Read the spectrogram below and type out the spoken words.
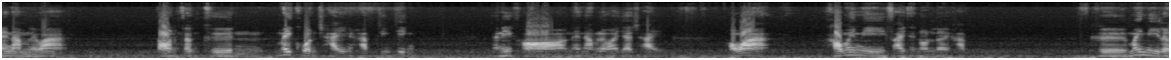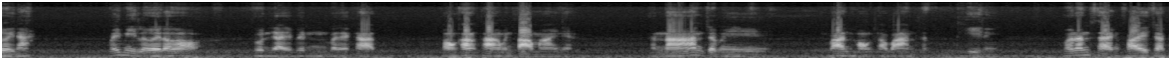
แนะนำเลยว่า ตอนกลางคืนไม่ควรใช้นะครับ จริง ๆ อันนี้ขอแนะนำเลยว่าอย่าใช้ เพราะว่าเขาไม่มีไฟถนนเลยครับ คือไม่มีเลยนะ ไม่มีเลยแล้วก็ ส่วนใหญ่เป็นบรรยากาศสองข้างทางเป็นป่าไม้เนี่ยนานๆจะมีบ้านของชาวบ้านสักทีหนึ่งเพราะนั้นแสงไฟจาก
